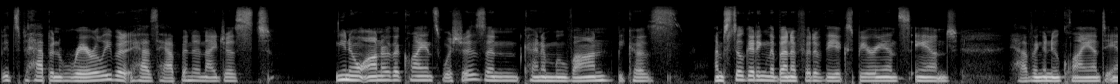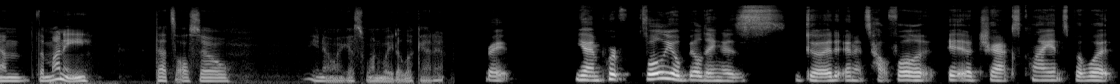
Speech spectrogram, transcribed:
it's happened rarely, but it has happened. And I just, you know, honor the client's wishes and kind of move on because I'm still getting the benefit of the experience and having a new client and the money. That's also, you know, I guess one way to look at it. Right. Yeah, and portfolio building is good and it's helpful. It attracts clients, but what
